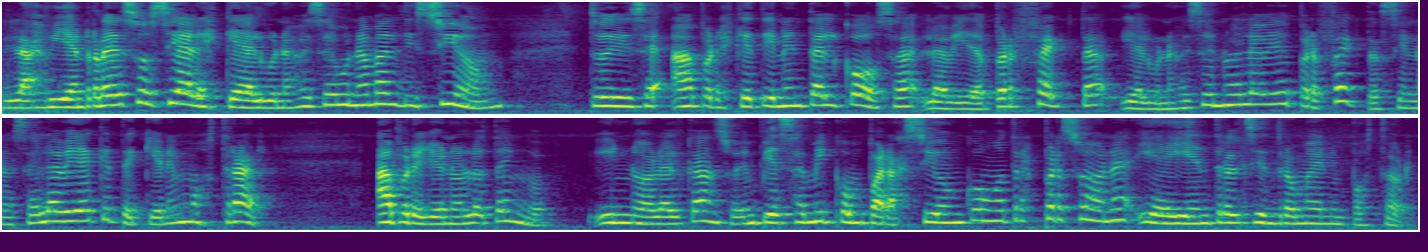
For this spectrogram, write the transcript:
las vi en redes sociales, que algunas veces es una maldición, tú dices, ah, pero es que tienen tal cosa, la vida perfecta, y algunas veces no es la vida perfecta, sino esa es la vida que te quieren mostrar. Ah, pero yo no lo tengo y no lo alcanzo. Empieza mi comparación con otras personas y ahí entra el síndrome del impostor.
